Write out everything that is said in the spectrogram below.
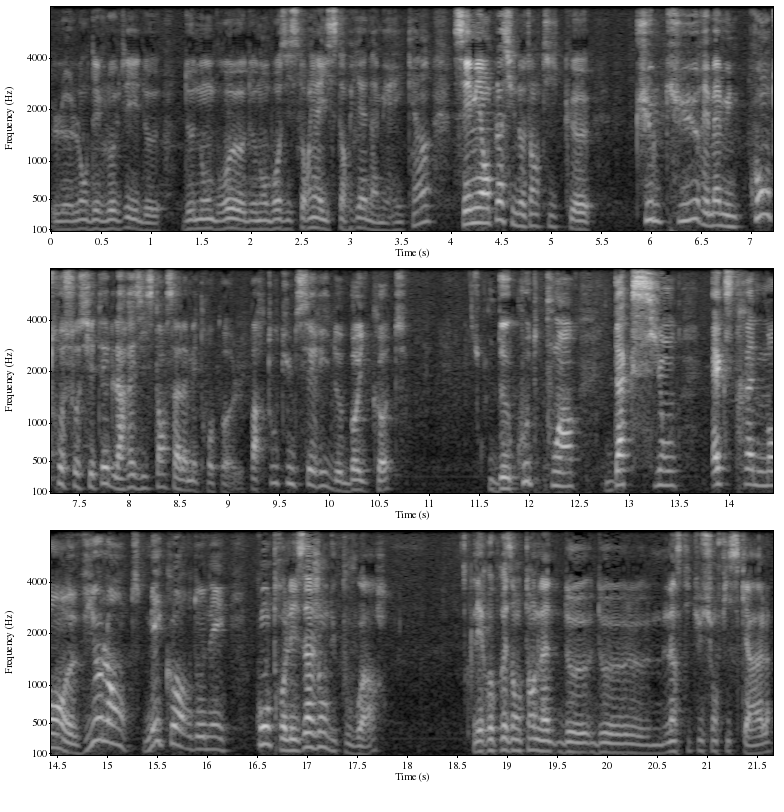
l'ont développé de, nombreux, de nombreux historiens et historiennes américains, c'est mis en place une authentique culture et même une contre-société de la résistance à la métropole, par toute une série de boycotts, de coups de poing, d'actions extrêmement euh, violentes mais coordonnées contre les agents du pouvoir, les représentants de l'institution fiscale,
